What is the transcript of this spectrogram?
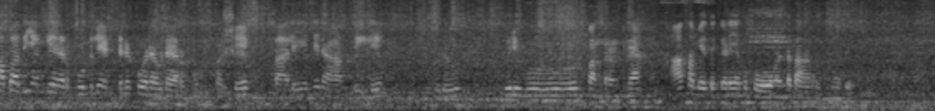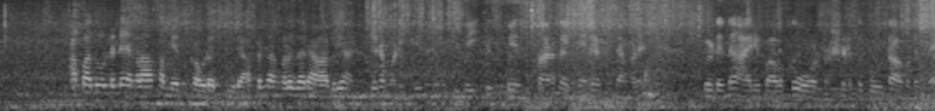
അപ്പോൾ അത് ഞങ്ങൾക്ക് എയർപോർട്ടിൽ എട്ടരക്ക് വരെ അവിടെ ഇറങ്ങും. പക്ഷേ തലേന്റെ രാത്രിയിൽ ഒരു ഒരു പന്ത്രണ്ടര ആ സമയത്തൊക്കെയാണ് ഞങ്ങൾക്ക് പോകേണ്ടതാകുന്നത് അപ്പോൾ അതുകൊണ്ട് തന്നെ ഞങ്ങൾ ആ സമയത്തൊക്കെ അവിടെ എത്തൂല. അപ്പോൾ ഞങ്ങൾ രാവിലെ അഞ്ചര മണിക്ക് ദുബൈക്ക് സ്പേസ് കഴിഞ്ഞതിന് ശേഷം ഞങ്ങൾ ഇവിടുന്ന് ആര്യഭാവക്ക് ഓട്ടോറിക്ഷ എടുത്ത് പോയിട്ട് അവിടുന്ന്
